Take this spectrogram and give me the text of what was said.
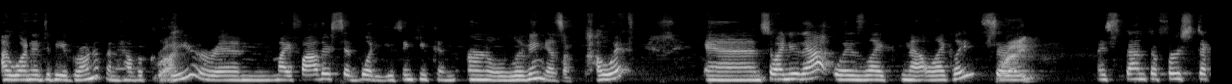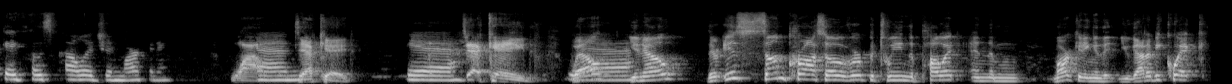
I wanted to be a grown up and have a Right. career. And my father said, What do you think you can earn a living as a poet? And so I knew that was like not likely. So right. I spent the first decade post college in marketing. Wow. and- Decade. Yeah. Decade. Well, Yeah. you know, there is some crossover between the poet and the marketing, and that you got to be quick.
